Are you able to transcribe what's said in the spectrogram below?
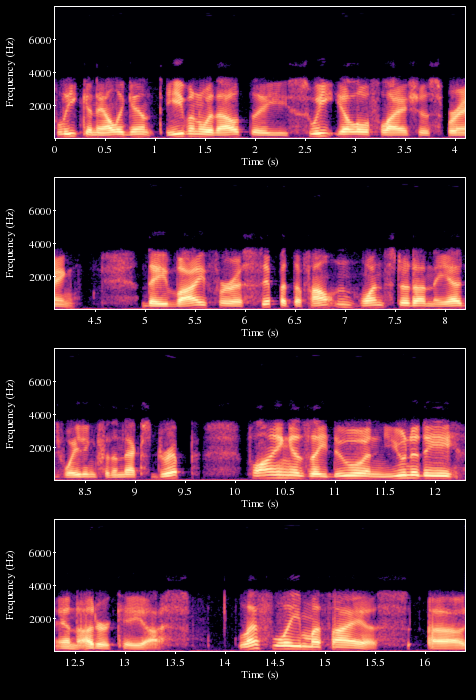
sleek and elegant, even without the sweet yellow flash of spring. They vie for a sip at the fountain. One stood on the edge waiting for the next drip, flying as they do in unity and utter chaos. Leslie Matthias, uh,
